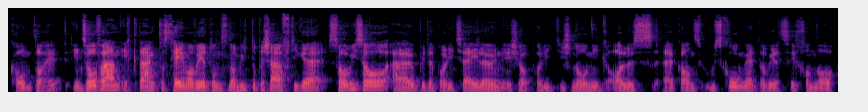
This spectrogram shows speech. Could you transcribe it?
Konto hat. Insofern, ich denke, das Thema wird uns noch weiter beschäftigen. Sowieso, auch bei den Polizeilöhnen ist ja politisch noch nicht alles äh, ganz ausgerungen. Da wird sicher noch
